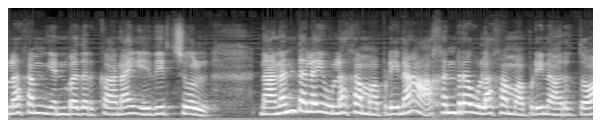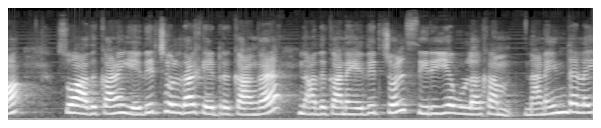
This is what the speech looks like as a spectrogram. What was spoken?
உலகம் என்பதற்கான எதிர்ச்சொல். நனந்தலை உலகம் அப்படின்னா அகன்ற உலகம் அப்படின்னு அர்த்தம். ஸோ அதுக்கான எதிர்ச்சொல் தான் கேட்டிருக்காங்க. அதுக்கான எதிர்ச்சொல் சிறிய உலகம். நனைந்தலை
